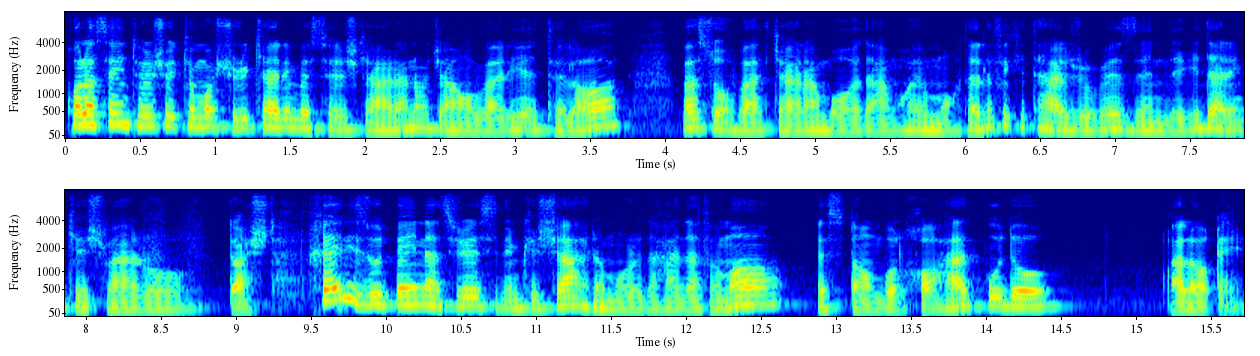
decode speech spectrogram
خلاصه اینطوری شد که ما شروع کردیم به سرچ کردن و جمعآوری اطلاعات و صحبت کردن با آدم های مختلفی که تجربه زندگی در این کشور رو داشتن. خیلی زود به این نتیجه رسیدیم که شهر مورد هدف ما استانبول خواهد بود و غیر.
